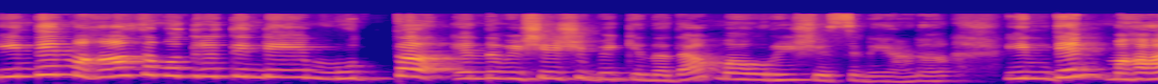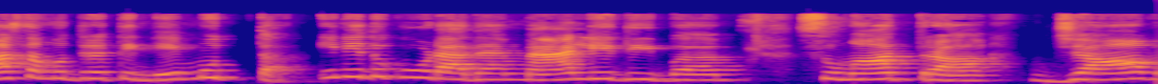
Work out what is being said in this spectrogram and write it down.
ഇന്ത്യൻ മഹാസമുദ്രത്തിന്റെ മുത്ത് എന്ന് വിശേഷിപ്പിക്കുന്നത് മൗറീഷ്യസിനെയാണ്. ഇന്ത്യൻ മഹാസമുദ്രത്തിന്റെ മുത്ത്. ഇനി ഇത് കൂടാതെ മാലിദ്വീപ് സുമാത്ര ജാവ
